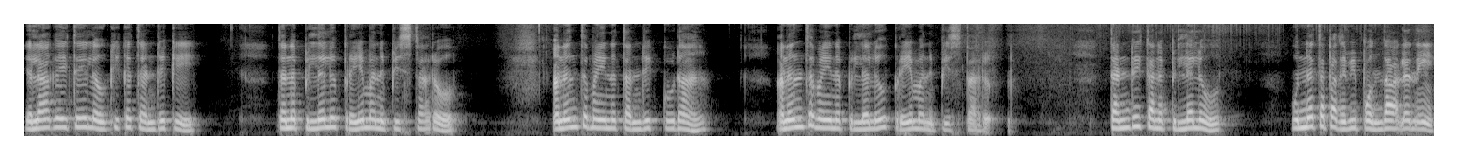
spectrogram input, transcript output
ఎలాగైతే లౌకిక తండ్రికి తన పిల్లలు ప్రేమ అనిపిస్తారో అనంతమైన తండ్రికి కూడా అనంతమైన పిల్లలు ప్రేమ అనిపిస్తారు తండ్రి తన పిల్లలు ఉన్నత పదవి పొందాలని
